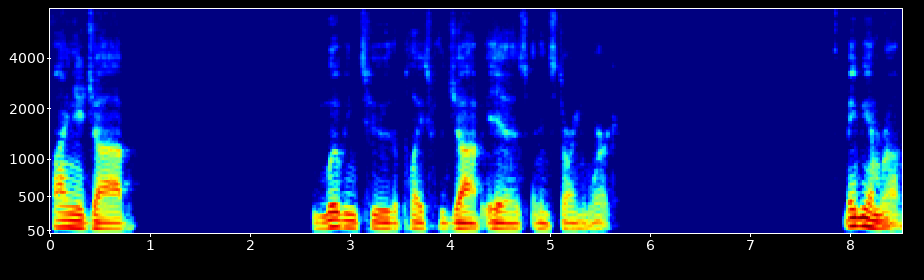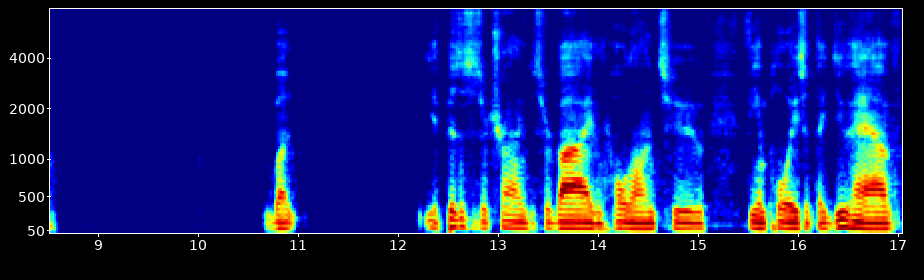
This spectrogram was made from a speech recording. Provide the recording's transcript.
Finding a job moving to the place where the job is and then starting work. Maybe I'm wrong. But if businesses are trying to survive and hold on to the employees that they do have,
